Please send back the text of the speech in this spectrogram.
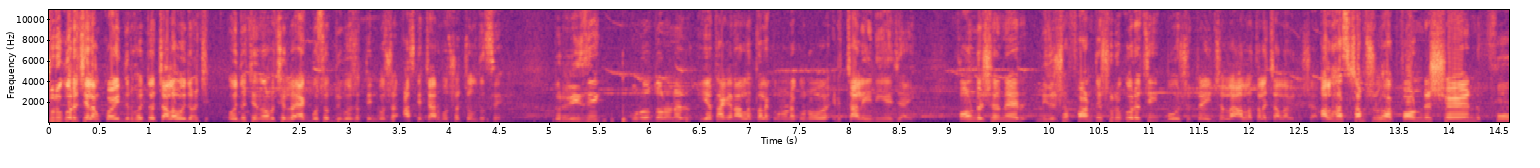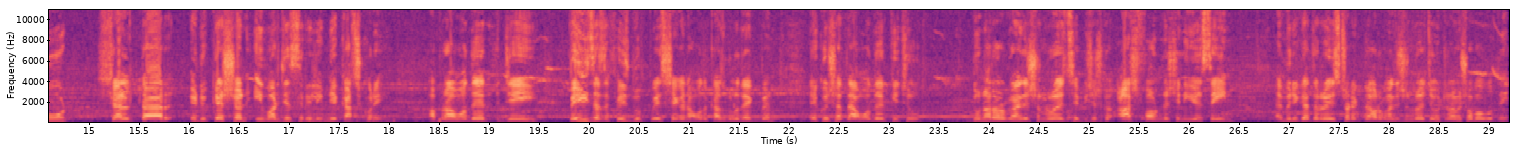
শুরু করেছিলাম, কয়েকদিন হয়তো চালাও, ওই জন্য ওই জন্য চিন্তা ছিল, এক বছর, দুই বছর, তিন বছর, আজকে চার বছর চলতেছে। তো রিজিক কোনো ধরনের ইয়ে থাকে না। আল্লাহ তালা কোনো না কোনো এটা চালিয়ে নিয়ে যায়। ফাউন্ডেশনের নিজস্ব ফান্ড থেকে শুরু করেছি, ভবিষ্যতে ইনশাল্লাহ আল্লাহ তালা চালাবেন Alhaj Shamsul Haque foundation food shelter education emergency relief নিয়ে কাজ করে। আপনারা আমাদের যেই পেজ আছে ফেসবুক পেজ সেখানে আমাদের কাজগুলো দেখবেন। একই সাথে আমাদের কিছু ডোনার অর্গানাইজেশন রয়েছে, বিশেষ করে আশ ফাউন্ডেশন ইউএসএইন আমেরিকাতে রেজিস্টার্ড একটা অর্গানাইজেশন রয়েছে ওইটার আমি সভাপতি।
